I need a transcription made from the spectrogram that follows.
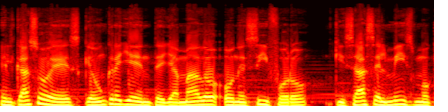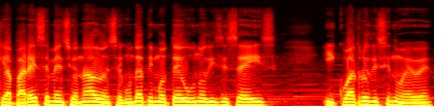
El caso es que un creyente llamado Onesíforo, quizás el mismo que aparece mencionado en 2 Timoteo 1.16 y 4.19,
